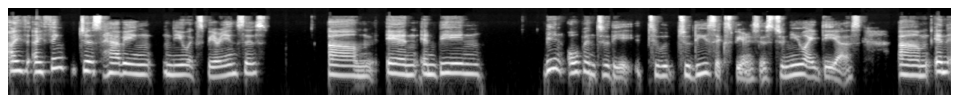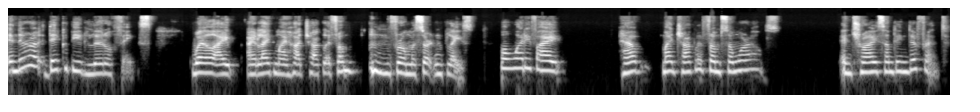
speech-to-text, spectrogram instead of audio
I think just having new experiences, um, and and being being open to the to to these experiences, to new ideas, um, and and there are there could be little things. Well, I I like my hot chocolate from from a certain place. Well, what if I have my chocolate from somewhere else and try something different?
